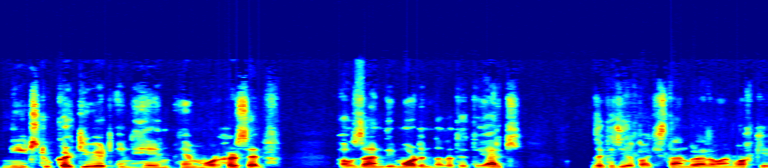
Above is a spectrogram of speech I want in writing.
needs to cultivate in him him or herself. او ځان دی ماډرن دغه ته تیار کی ځکه چې د پاکستان بر روان وخت کې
